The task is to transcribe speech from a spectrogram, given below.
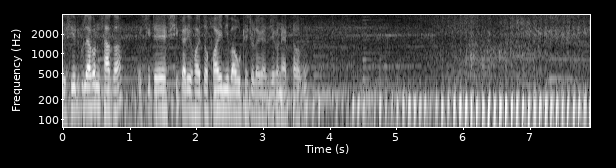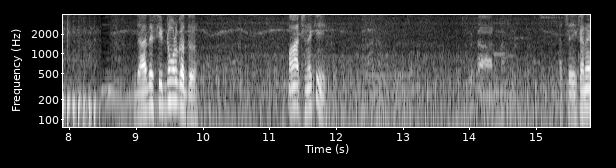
এই সিটগুলো এখন ফাঁকা। এই সিটে শিকারি হয়তো হয়নি বা উঠে চলে গেছে, যে কোনো একটা হবে। দাদাদের সিট নম্বর কত? পাঁচ নাকি। আচ্ছা এখানে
